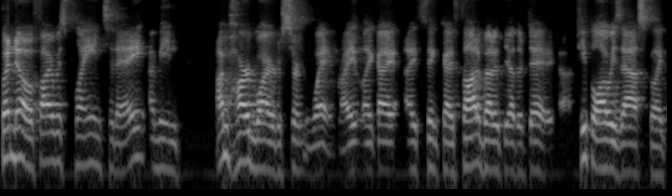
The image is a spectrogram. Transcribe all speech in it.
but no, if I was playing today, I mean, I'm hardwired a certain way, right? Like I, I think I thought about it the other day. Uh, people always ask, like,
